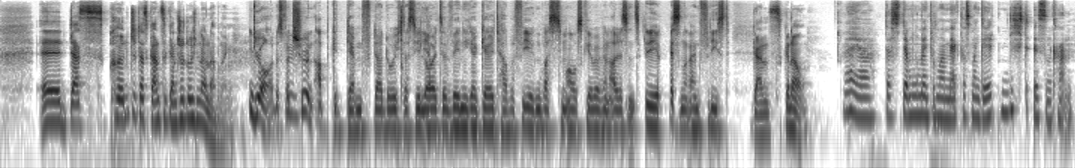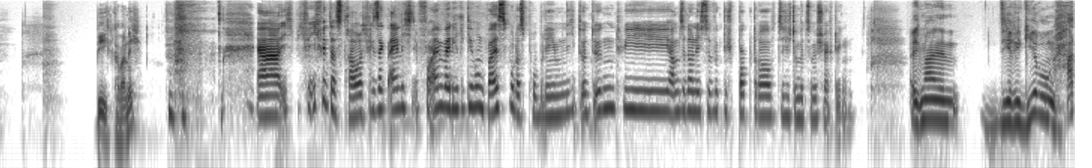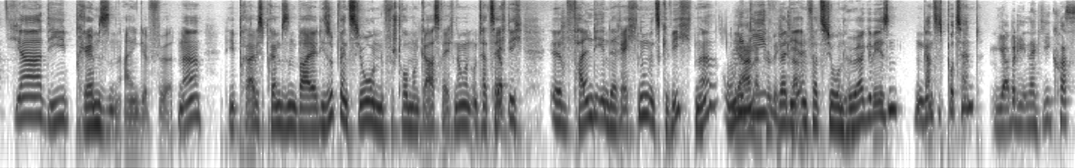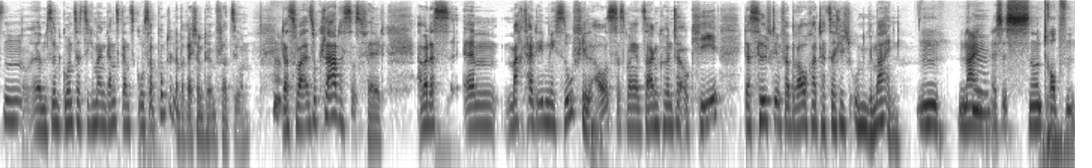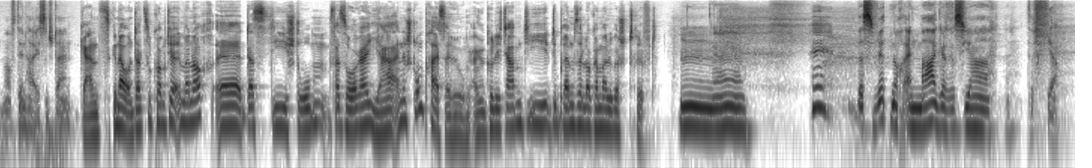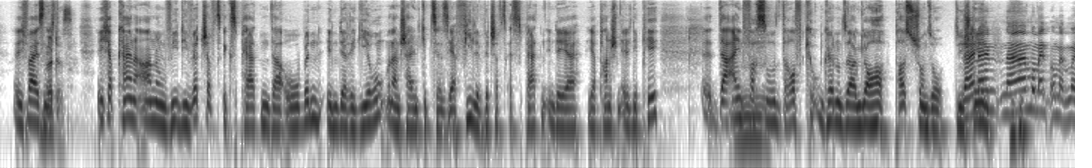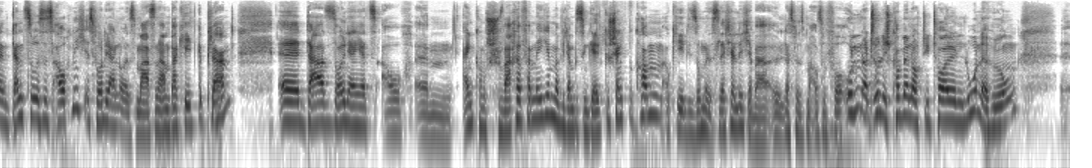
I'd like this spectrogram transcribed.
Äh, das könnte das Ganze ganz schön durcheinander bringen. Ja, das wird schön abgedämpft dadurch, dass die ja. Leute weniger Geld haben für irgendwas zum Ausgeben, wenn alles ins Essen reinfließt. Ganz genau. Naja, das ist der Moment, wo man merkt, dass man Geld nicht essen kann. Wie, kann man nicht? ja, ich, ich, ich finde das traurig. Wie gesagt, eigentlich vor allem, weil die Regierung weiß, wo das Problem liegt und irgendwie haben sie noch nicht so wirklich Bock drauf, sich damit zu beschäftigen. Ich meine, die Regierung hat ja die Bremsen eingeführt, ne? Die Preisbremsen bei die Subventionen für Strom- und Gasrechnungen und tatsächlich ja. äh, fallen die in der Rechnung ins Gewicht, ne? Ohne ja, die wäre die Inflation höher gewesen, ein ganzes Prozent. Ja, aber die Energiekosten ähm, sind grundsätzlich immer ein ganz, ganz großer Punkt in der Berechnung der Inflation. Ja. Das war also klar, dass das fällt. Aber das ähm, macht halt eben nicht so viel aus, dass man jetzt sagen könnte, okay, das hilft dem Verbraucher tatsächlich ungemein. Mm, nein, hm. es ist nur ein Tropfen auf den heißen Stein. Ganz genau. Und dazu kommt ja immer noch, äh, dass die Stromversorger ja eine Strompreiserhöhung angekündigt haben, die die Bremse locker mal überstrifft. Mm, ja. Das wird noch ein mageres Jahr. Das, ja. Ich weiß nicht. Ich habe keine Ahnung, wie die Wirtschaftsexperten da oben in der Regierung, und anscheinend gibt es ja sehr viele Wirtschaftsexperten in der japanischen LDP, äh, da einfach hm. so drauf gucken können und sagen, ja, passt schon so. Die nein, stehen. nein, nein, Moment, Moment, Moment. Ganz so ist es auch nicht. Es wurde ja ein neues Maßnahmenpaket geplant. Äh, da sollen ja jetzt auch ähm, einkommensschwache Familien mal wieder ein bisschen Geld geschenkt bekommen. Okay, die Summe ist lächerlich, aber äh, lassen wir es mal außen vor. Und natürlich kommen ja noch die tollen Lohnerhöhungen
